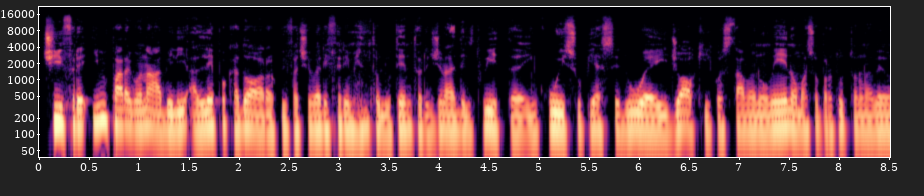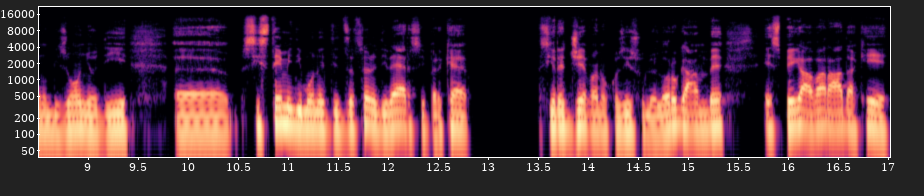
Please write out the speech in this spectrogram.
cifre imparagonabili all'epoca d'oro a cui faceva riferimento l'utente originale del tweet, in cui su PS2 i giochi costavano meno, ma soprattutto non avevano bisogno di eh, sistemi di monetizzazione diversi perché si reggevano così sulle loro gambe e spiegava Rada che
